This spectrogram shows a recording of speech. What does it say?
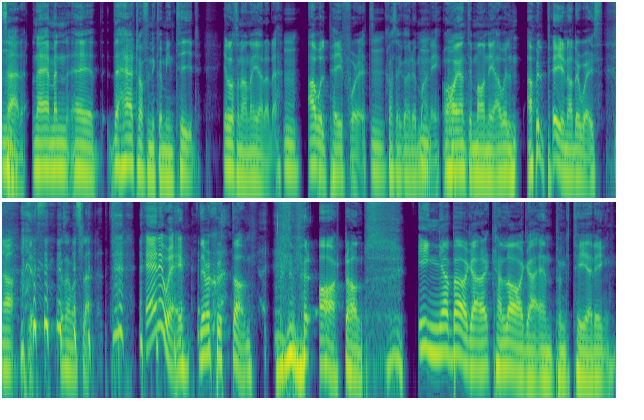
Så Mm. här, nej men eh, det här tar för mycket av min tid. Jag låter någon annan göra det. Mm. I will pay for it, Mm. because I got the money. Mm. Och har jag inte money, I will, I will pay in other ways. Ja. Yes, because I'm a slut. Anyway, det var 17. Nummer 18. Inga bögar kan laga en punktering.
